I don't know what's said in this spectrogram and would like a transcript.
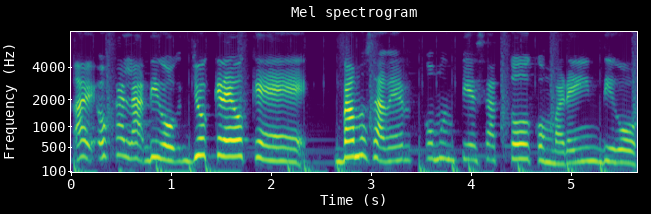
ay, ojalá. Digo, yo creo que vamos a ver cómo empieza todo con Bahrein. Digo,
